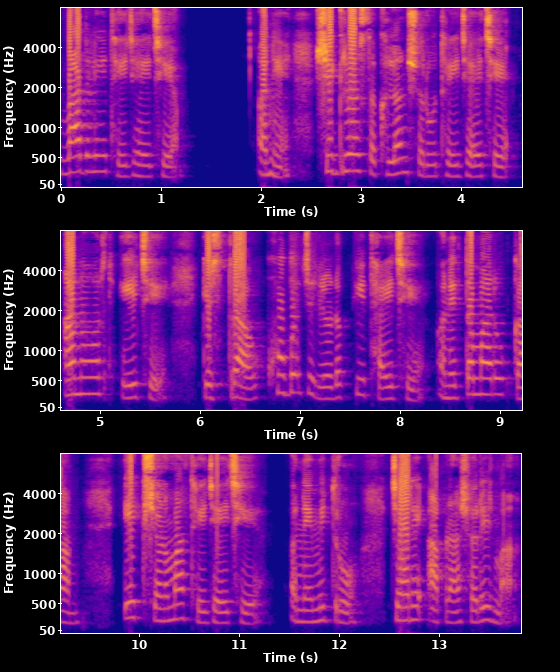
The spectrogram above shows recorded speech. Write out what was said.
વાદળી થઈ જાય છે અને શીઘ્ર સખલન શરૂ થઈ જાય છે. આનો અર્થ એ છે કે સ્ત્રાવ ખૂબ જ ઝડપથી થાય છે અને તમારું કામ એક ક્ષણમાં થઈ જાય છે. અને મિત્રો, જ્યારે આપણા શરીરમાં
